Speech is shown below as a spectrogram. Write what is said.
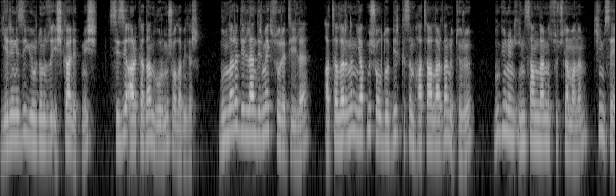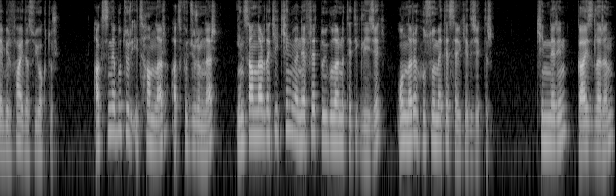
yerinizi yurdunuzu işgal etmiş, sizi arkadan vurmuş olabilir. Bunları dillendirmek suretiyle atalarının yapmış olduğu bir kısım hatalardan ötürü bugünün insanlarını suçlamanın kimseye bir faydası yoktur. Aksine bu tür ithamlar, atfı cürümler insanlardaki kin ve nefret duygularını tetikleyecek, onları husumete sevk edecektir. Kinlerin, gayzların,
